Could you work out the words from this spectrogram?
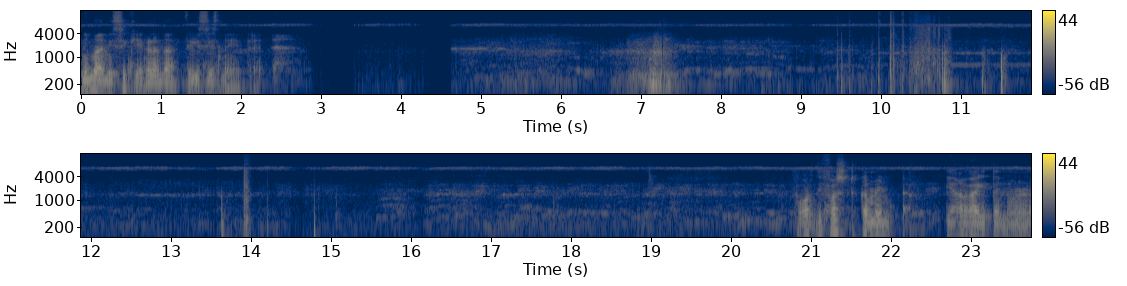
ನಿಮ್ಮ ಅನಿಸಿಕೆಗಳನ್ನು ತಿಳಿಸಿ ಸ್ನೇಹಿತರೆ. ಫಾರ್ ದಿ ಫಸ್ಟ್ ಕಮೆಂಟ್ ಯಾರ್ದಾಗಿತ್ತೆ ನೋಡೋಣ.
